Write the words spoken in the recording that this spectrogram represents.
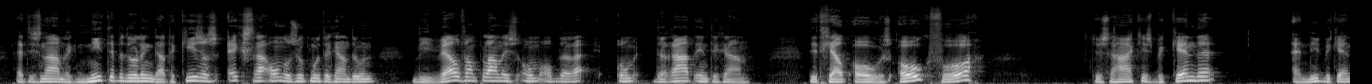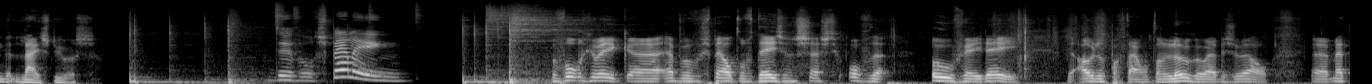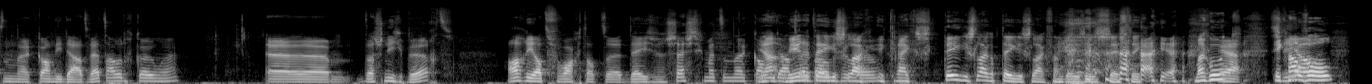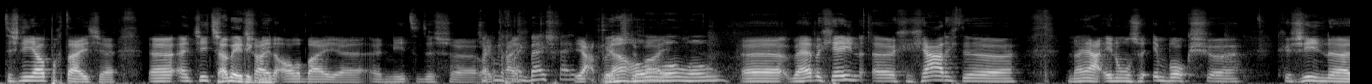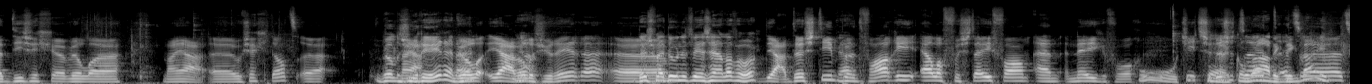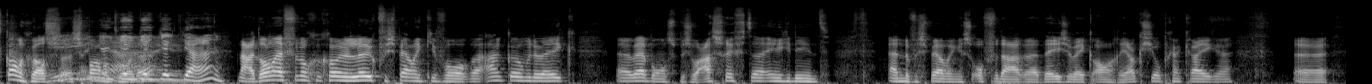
Het is namelijk niet de bedoeling dat de kiezers extra onderzoek moeten gaan doen wie wel van plan is om, op de, om de raad in te gaan. Dit geldt overigens ook voor, tussen haakjes, bekende en niet bekende lijstduwers. De voorspelling. Vorige week eh, hebben we voorspeld of D66 of de OVD, de oudere partij, want een logo hebben ze wel, eh, met een eh, kandidaat wethouder komen. Ehm, dat is niet gebeurd. Harry had verwacht dat eh, D66 met een eh, kandidaat Ja, weer een tegenslag. Ik krijg tegenslag op tegenslag van D66. ja, maar goed, ja. Het is ik niet hou jouw- vol. Het is niet jouw partijtje. Eh, en Cheats en zeiden allebei niet. Dus eh Zal wij ik hem er krijgen... gelijk bijschrijven? Ja, puntjes Ja, ho, erbij. ho, ho. Eh, we hebben geen eh, gegadigde, nou ja, in onze inbox eh, gezien eh, die zich eh, willen, nou ja, eh, hoe zeg je dat? Wilde Nou ja, jureren. ja, willen Ja. jureren. Eh, dus wij doen het weer zelf hoor. Ja, dus 10 Ja. punten voor Harry, 11 voor Stefan en 9 voor Oeh, dus het, komt eh, het, eh, het kan nog wel spannend ja, worden. ja. Nou, dan even nog gewoon een leuk voorspellingje voor eh, aankomende week. We hebben ons bezwaarschrift ingediend. En de voorspelling is of we daar deze week al een reactie op gaan krijgen.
